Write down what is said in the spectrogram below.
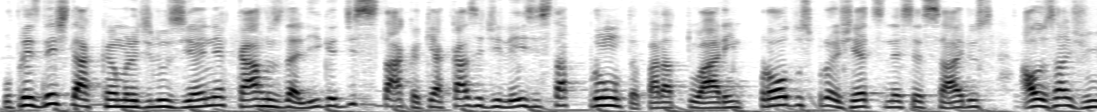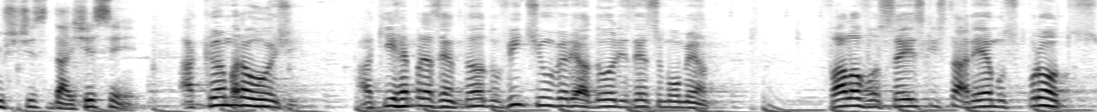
O presidente da Câmara de Lusiânia, Carlos da Liga, destaca que a Casa de Leis está pronta para atuar em prol dos projetos necessários aos ajustes da GCM. A Câmara hoje, aqui representando 21 vereadores nesse momento, fala a vocês que estaremos prontos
